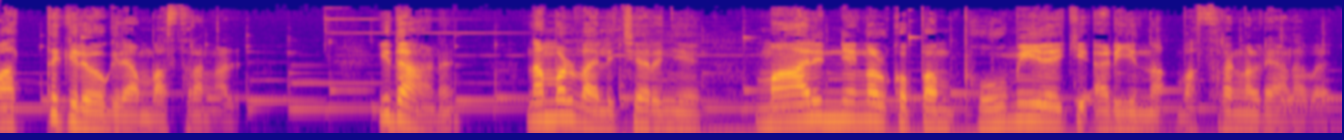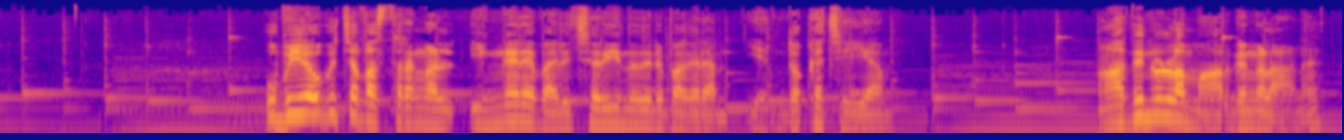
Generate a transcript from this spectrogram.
പത്ത് കിലോഗ്രാം വസ്ത്രങ്ങൾ. ഇതാണ് നമ്മൾ വലിച്ചെറിഞ്ഞ് മാലിന്യങ്ങൾക്കൊപ്പം ഭൂമിയിലേക്ക് അടിയുന്ന വസ്ത്രങ്ങളുടെ അളവ്. ഉപയോഗിച്ച വസ്ത്രങ്ങൾ ഇങ്ങനെ വലിച്ചെറിയുന്നതിന് പകരം എന്തൊക്കെ ചെയ്യാം? അതിനുള്ള മാർഗങ്ങളാണ്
